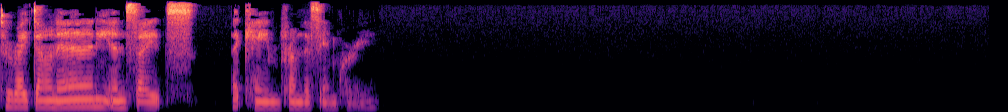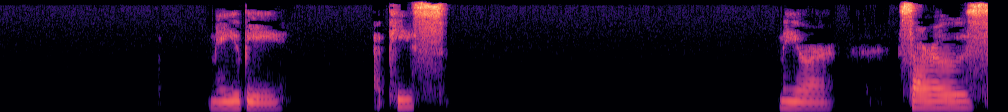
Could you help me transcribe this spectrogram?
to write down any insights that came from this inquiry. May you be at peace. May your sorrows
